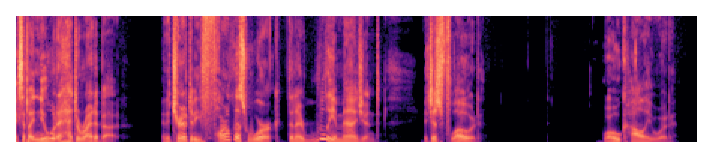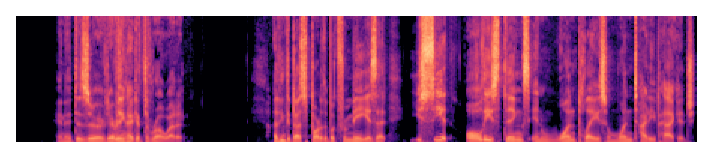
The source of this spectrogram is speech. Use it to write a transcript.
Except I knew what I had to write about. And it turned out to be far less work than I really imagined. It just flowed. Woke Hollywood. And it deserved everything I could throw at it. I think the best part of the book for me is that you see it all these things in one place in one tidy package.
